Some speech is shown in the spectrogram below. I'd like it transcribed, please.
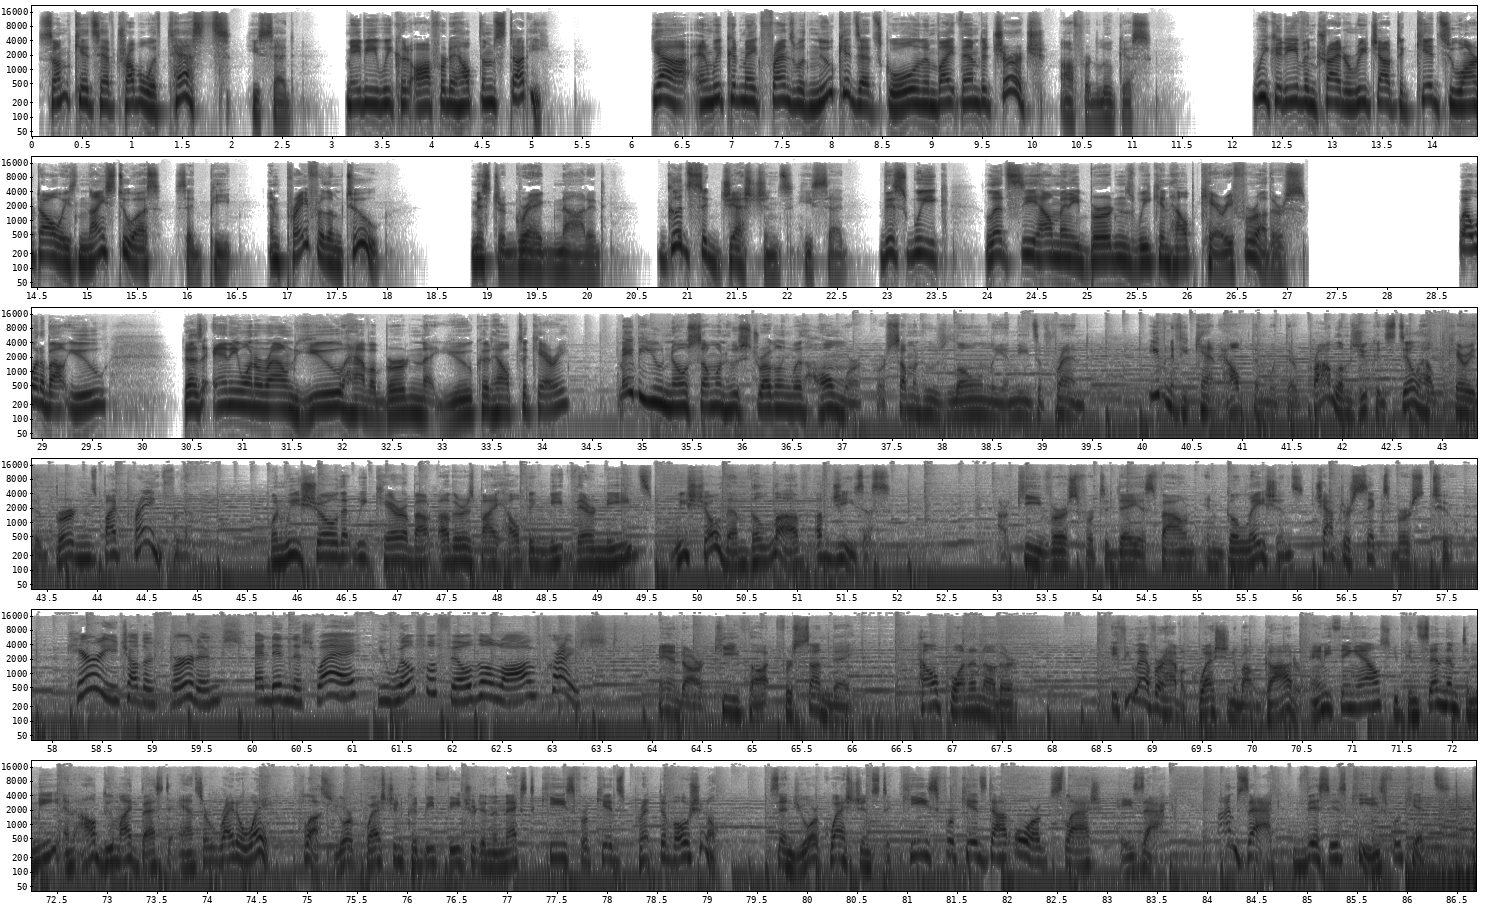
Some kids have trouble with tests, he said. Maybe we could offer to help them study. Yeah, and we could make friends with new kids at school and invite them to church, offered Lucas. We could even try to reach out to kids who aren't always nice to us, said Pete, and pray for them too. Mr. Greg nodded. Good suggestions, he said. This week, let's see how many burdens we can help carry for others. Well, what about you? Does anyone around you have a burden that you could help to carry? Maybe you know someone who's struggling with homework or someone who's lonely and needs a friend. Even if you can't help them with their problems, you can still help carry their burdens by praying for them. When we show that we care about others by helping meet their needs, we show them the love of Jesus. Our key verse for today is found in Galatians chapter 6 verse 2. Carry each other's burdens, and in this way you will fulfill the law of Christ. And our key thought for Sunday help one another if you ever have a question about God or anything else, you can send them to me and I'll do my best to answer right away. Plus, your question could be featured in the next Keys for Kids print devotional. Send your questions to keysforkids.org slash heyzach. I'm Zach. This is Keys for Kids.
